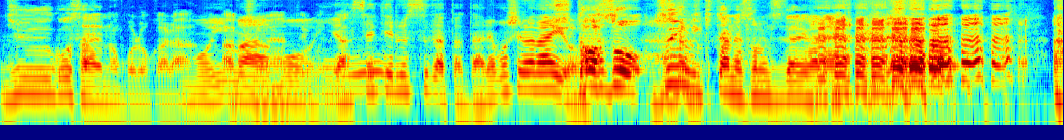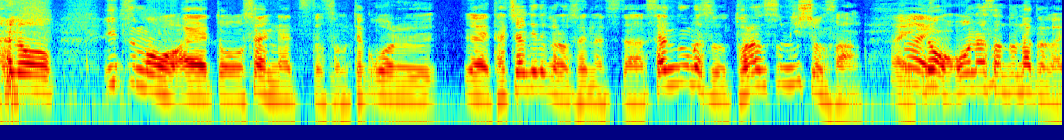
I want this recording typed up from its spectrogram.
うん、15歳の頃からもう今もう痩せてる姿誰も知らないよ。あそうついに来たねその時代がね。あのいつも、えー、とお世話になってたそのテコール、えー立ち上げてからお世話になってたサングマスのトランスミッションさんはい。はいのオーナーさんと仲が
